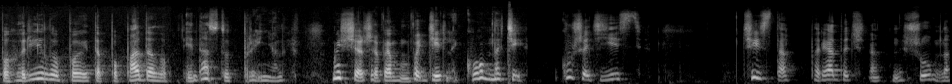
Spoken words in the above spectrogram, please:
Погоріло, по- попадало, і нас тут прийняли. Ми ще живемо в віддільній кімнаті. Кушать є. Чисто, порядочно, не шумно.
